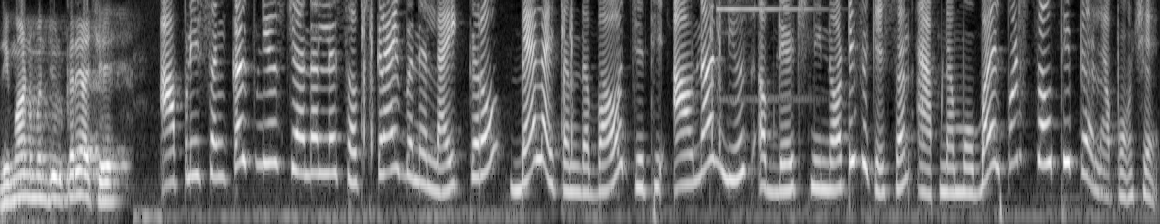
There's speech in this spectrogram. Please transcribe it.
રિમાન્ડ મંજૂર કર્યા છે. આપણી સંકલ્પ ન્યૂઝ ચેનલને સબસ્ક્રાઇબ અને લાઇક કરો. બે લાઇકન દબાવો, જેથી આવનાર ન્યૂઝ અપડેટ્સની નોટિફિકેશન આપના મોબાઈલ પર સૌથી પહેલા પહોંચે.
